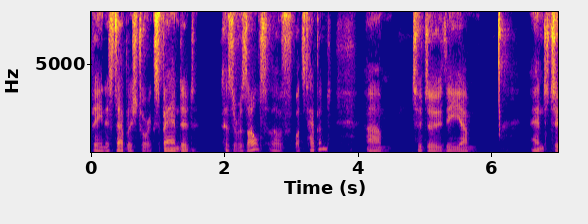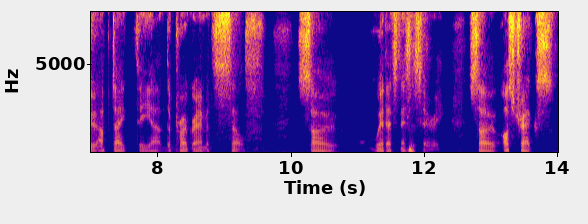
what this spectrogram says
been established or expanded as a result of what's happened um, to do the um, and to update the uh, the program itself. So where that's necessary. So Austrac's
